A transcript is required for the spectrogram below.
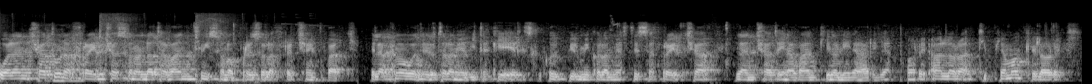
Ho lanciato una freccia, sono andato avanti mi sono preso la freccia in faccia. È la prima volta in tutta la mia vita che riesco a colpirmi con la mia stessa freccia lanciata in avanti, non in aria. Allora, tippiamo anche l'Orex.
